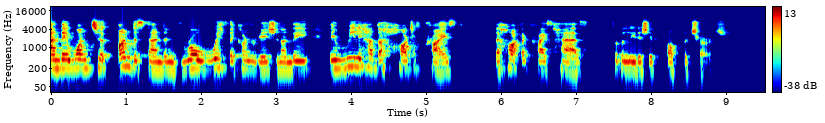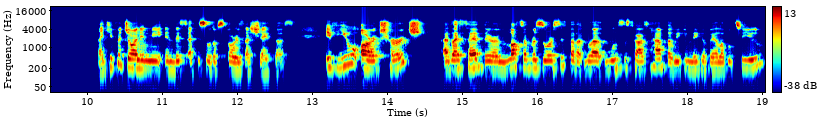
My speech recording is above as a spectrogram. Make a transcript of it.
And they want to understand and grow with the congregation. And they they really have the heart of christ the heart that christ has for the leadership of the church. Thank you for joining me in this episode of stories that shape us. If you are a church as i said there are lots of resources that, that Wounds to Scars have that we can make available to you.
